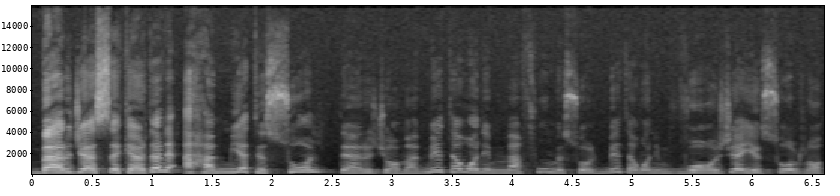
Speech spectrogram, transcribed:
برجسته کردن اهمیت صلح در جامعه می توانیم مفهوم صلح می توانیم واژه صلح را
